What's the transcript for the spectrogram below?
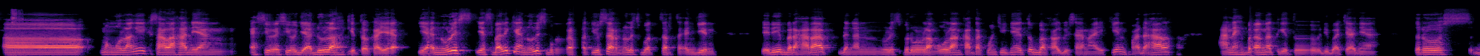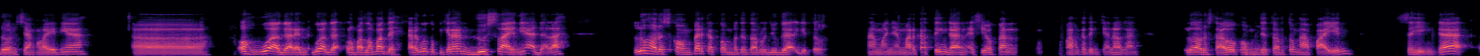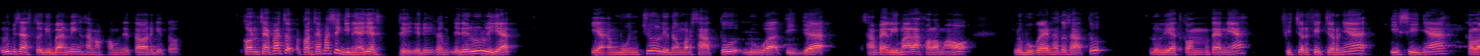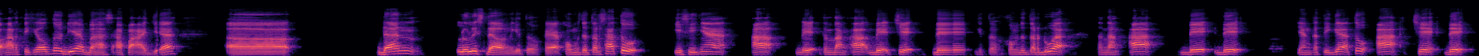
uh, mengulangi kesalahan yang SEO SEO jadul lah gitu. Kayak ya nulis ya sebaliknya nulis bukan buat user, nulis buat search engine jadi berharap dengan nulis berulang-ulang kata kuncinya itu bakal bisa naikin, padahal aneh banget gitu dibacanya. Terus dons yang lainnya, uh, oh gue agak gua agak lompat-lompat deh, karena gue kepikiran dus lainnya adalah lu harus compare ke kompetitor lu juga gitu. Namanya marketing kan, SEO kan marketing channel kan. Lu harus tahu kompetitor tuh ngapain sehingga lu bisa studi banding sama kompetitor gitu. Konsepnya tuh konsepnya sih gini aja sih. Jadi jadi lu lihat yang muncul di nomor 1, 2, 3, sampai 5 lah kalau mau. Lu bukain satu-satu, lu lihat kontennya, fitur-fiturnya, isinya, kalau artikel tuh dia bahas apa aja, uh, dan lu list down gitu. Kayak kompetitor satu, isinya A, B, tentang A, B, C, D, gitu. Kompetitor 2, tentang A, B, D. Yang ketiga tuh A, C, D.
